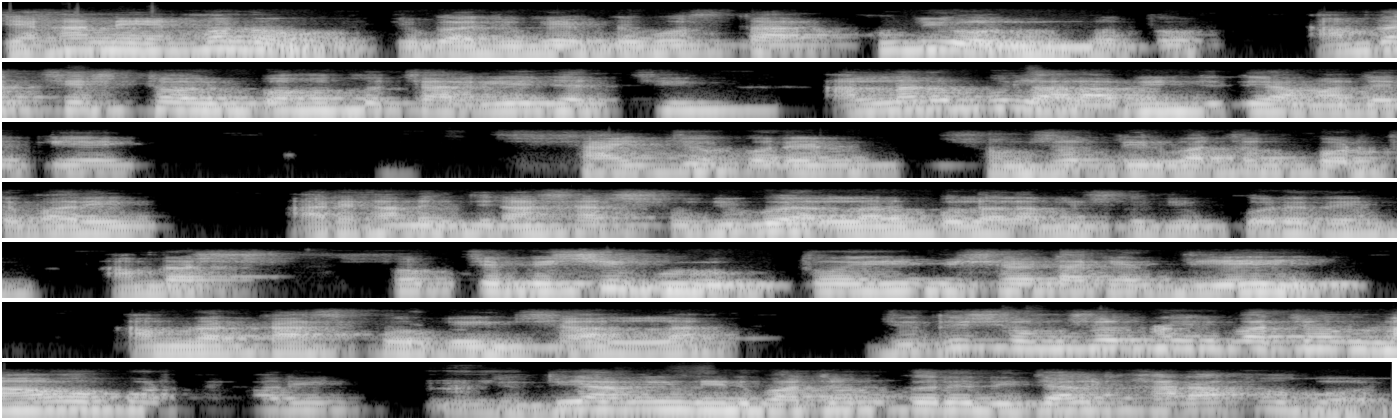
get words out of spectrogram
যেখানে এখনও যোগাযোগের ব্যবস্থা খুবই অনুন্নত। আমরা চেষ্টা অব্যাহত চালিয়ে যাচ্ছি। আল্লাহ রবুল আলমিন যদি আমাদেরকে সাহায্য করেন, সংসদ নির্বাচন করতে পারি, আর এখানে যদি আসার সুযোগও আল্লাহ রবুল আলমিন সুযোগ করে দেন, আমরা সবচেয়ে বেশি গুরুত্ব এই বিষয়টাকে দিয়েই আমরা কাজ করব ইনশাআল্লাহ। যদি সংসদ নির্বাচন নাও করতে পারি, যদি আমি নির্বাচন করে রেজাল্ট খারাপও হয়,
